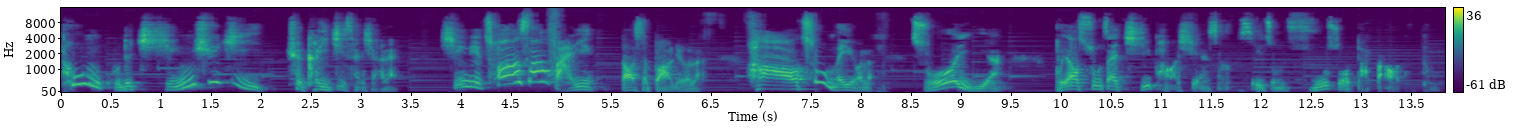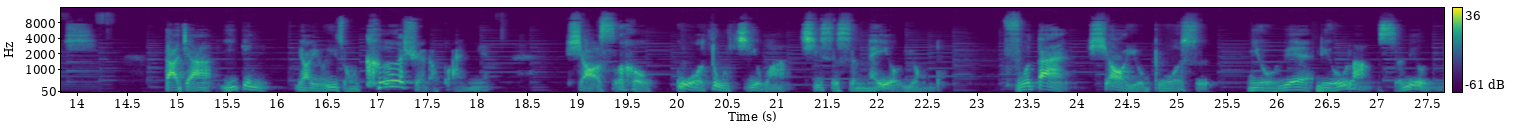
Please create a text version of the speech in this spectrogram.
痛苦的情绪记忆却可以继承下来，心理创伤反应倒是保留了，好处没有了。所以呀，不要输在起跑线上，是一种胡说八道的东西。大家一定。要有一种科学的观念，小时候过度寄望其实是没有用的。复旦校友博士，纽约流浪十六年，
